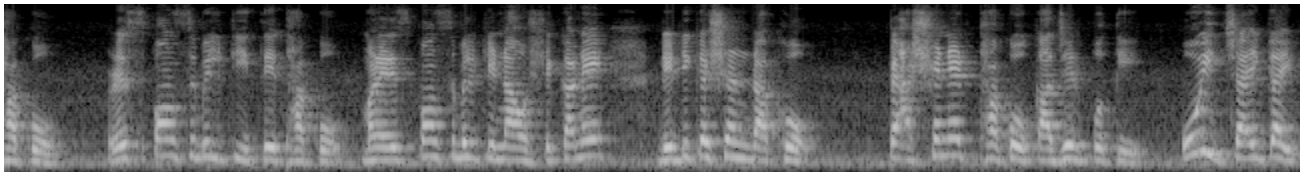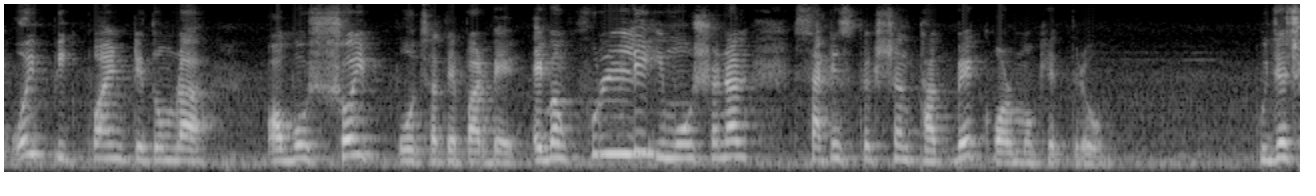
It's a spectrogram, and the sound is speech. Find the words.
থাকো রেসপন্সিবিলিটিতে থাকো মানে রেসপন্সিবিলিটি নাও, সেখানে ডেডিকেশন রাখো প্যাশনেট থাকো কাজের প্রতি, ওই জায়গায়, ওই পিক পয়েন্টে তোমরা অবশ্যই পৌঁছাতে পারবে এবং ফুললি ইমোশনাল স্যাটিসফ্যাকশন থাকবে কর্মক্ষেত্রেও। বুঝেছ?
